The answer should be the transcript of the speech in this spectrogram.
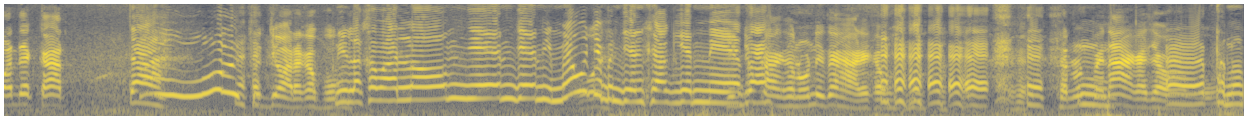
บรรยากาศ จ้ะสุดยอดนะครับผมนี่แหละค่ะว่าลมเย็นเย็นนี่ไม่ว่าจะเป็นเย็นคักเย็นแน่อยู่จ้ะกลางถนนอีกต่างหากเลยครับถนนไปหน้ากันเจ้าเออถนน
